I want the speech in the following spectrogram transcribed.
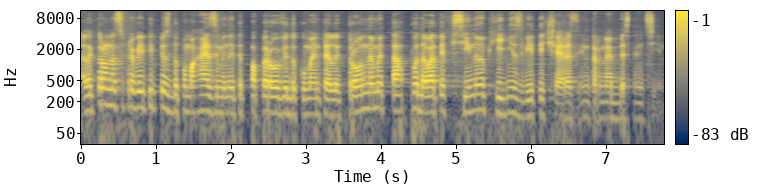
Електронно-цифровий підпис допомагає замінити паперові документи електронними та подавати всі необхідні звіти через інтернет дистанційно.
